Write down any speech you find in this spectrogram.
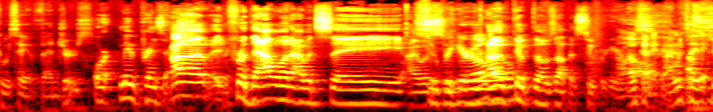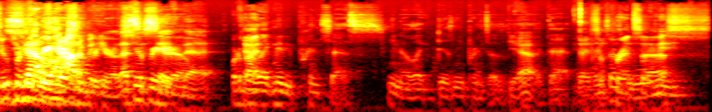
Can we say Avengers? or maybe princess. Uh, for that one, I would say I would Superhero? I would put those up as superheroes. Okay, okay. I would say Okay, superhero. you gotta be gotta superhero. That's a safe bet. What about Okay. like maybe princess? You know, like Disney princess. things Yeah. like that. Okay, so princess.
